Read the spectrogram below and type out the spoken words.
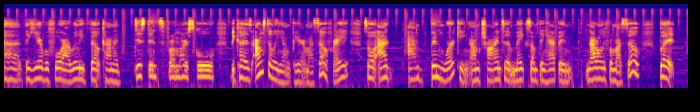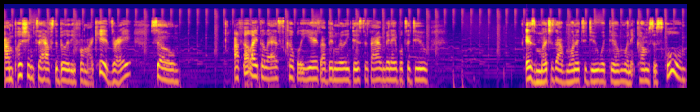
uh, the year before, I really felt kind of distance from her school because I'm still a young parent myself, right? So I I've been working. I'm trying to make something happen not only for myself, but I'm pushing to have stability for my kids, right? So I felt like the last couple of years I've been really distant. I haven't been able to do as much as I've wanted to do with them when it comes to school.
